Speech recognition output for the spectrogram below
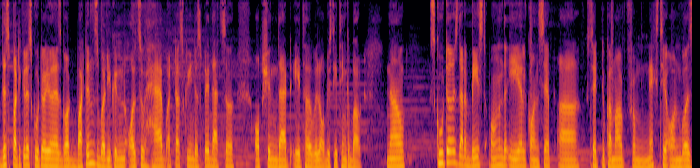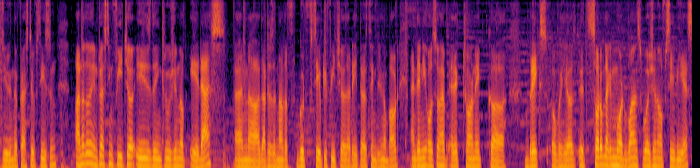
this particular scooter here has got buttons, but you can also have a touchscreen display. That's a option that Ather will obviously think about. Now, Scooters that are based on the EL concept are set to come out from next year onwards during the festive season. Another interesting feature is the inclusion of ADAS, and uh, that is another good safety feature that Ather is thinking about. And then you also have electronic uh, brakes over here. It's sort of like a more advanced version of CBS,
